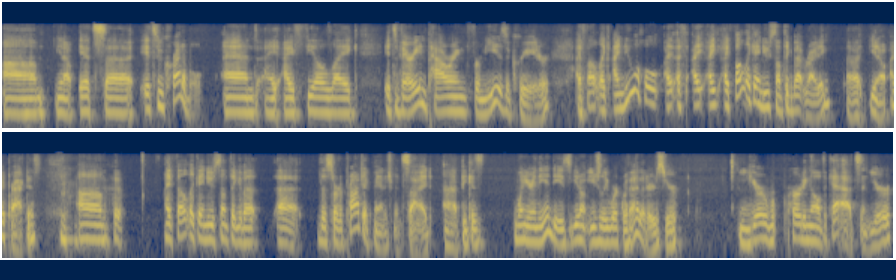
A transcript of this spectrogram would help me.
Um, you know, it's uh, it's incredible, and I, I feel like it's very empowering for me as a creator. I felt like I knew a whole. I I, I, felt like I knew something about writing. Uh, you know, I practice. Um, I felt like I knew something about uh, the sort of project management side uh, because when you're in the indies, you don't usually work with editors. You're you're herding all the cats and you're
